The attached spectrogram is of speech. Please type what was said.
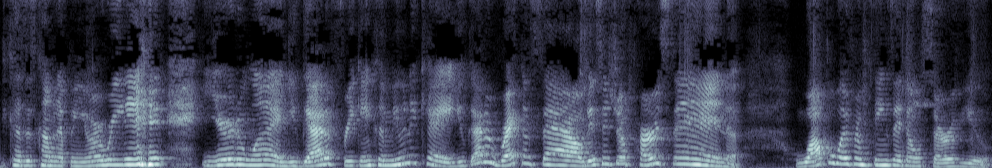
because it's coming up in your reading, you're the one. You gotta freaking communicate. You gotta reconcile. This is your person. Walk away from things that don't serve you.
